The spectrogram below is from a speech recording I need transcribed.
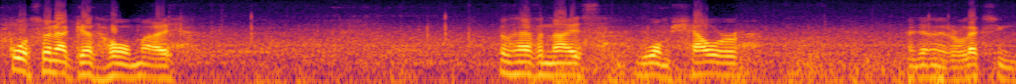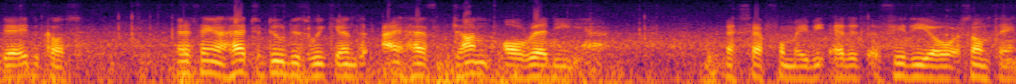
Of course when I get home I will have a nice warm shower and then a relaxing day because anything I had to do this weekend I have done already except for maybe edit a video or something.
